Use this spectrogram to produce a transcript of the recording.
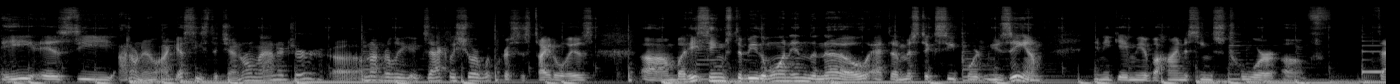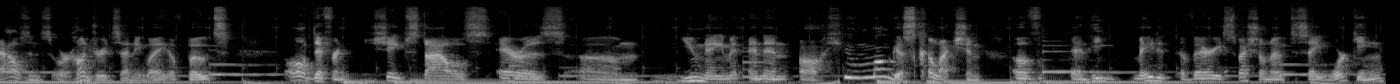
he is the i don't know i guess he's the general manager. Uh, i'm not really exactly sure what chris's title is um, but he seems to be the one in the know at the mystic seaport museum and he gave me a behind the scenes tour of thousands or hundreds anyway of boats all different shapes styles eras um, you name it and then a humongous collection of and he made it a very special note to say working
